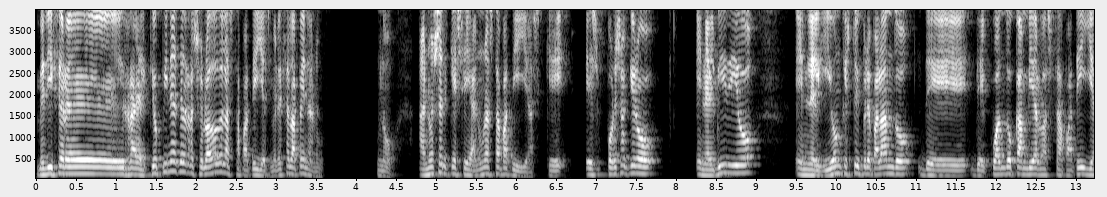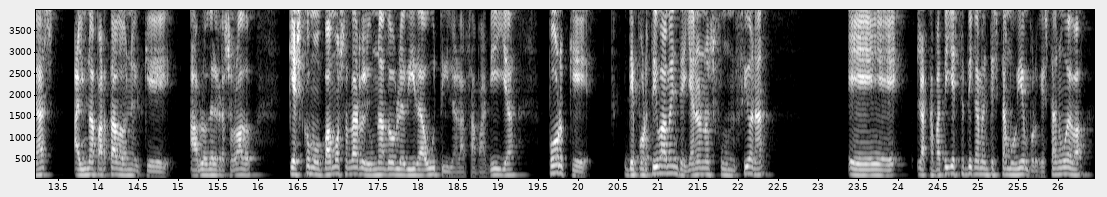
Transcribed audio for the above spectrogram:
Me dice Israel, ¿qué opinas del resolado de las zapatillas? ¿Merece la pena? No. No. A no ser que sean unas zapatillas que es. Por eso quiero en el vídeo en el guion que estoy preparando de, de cuándo cambiar las zapatillas, hay un apartado en el que hablo del resolado, que es como vamos a darle una doble vida útil a la zapatilla, porque deportivamente ya no nos funciona. Eh, la zapatilla estéticamente está muy bien porque está nueva,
